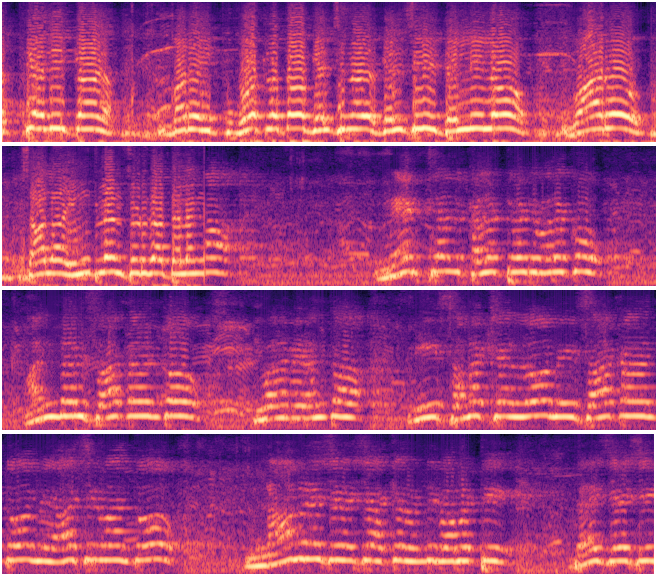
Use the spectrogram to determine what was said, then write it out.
అత్యధిక మరి ఓట్లతో గెలిచిన గెలిచి ఢిల్లీలో వారు చాలా ఇన్ఫ్లుయెన్స్డ్ గా తెలంగాణ మేడ్చల్ కలెక్టరేట్ వరకు అందరి సహకారంతో ఇవాళ మీరంతా మీ సమక్షంలో మీ సహకారంతో మీ ఆశీర్వాదంతో నామినేషన్ వేసే అక్కడ ఉంది కాబట్టి దయచేసి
